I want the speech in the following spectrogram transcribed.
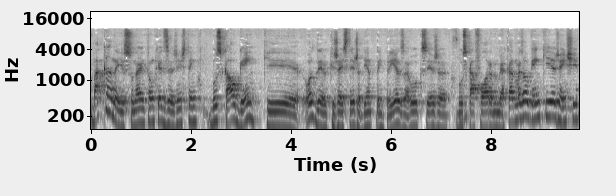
bacana isso, né? Então, quer dizer, a gente tem que buscar alguém que, ou que já esteja dentro da empresa, ou que seja buscar fora no mercado, mas alguém que a gente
